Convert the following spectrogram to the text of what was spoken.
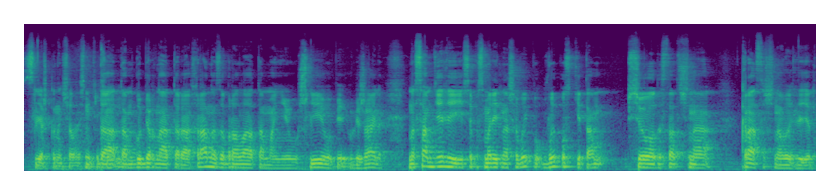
слежка началась. Да, там губернатора охрана забрала, там они ушли, убежали. На самом деле, если посмотреть наши выпуски, там все достаточно красочно выглядит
